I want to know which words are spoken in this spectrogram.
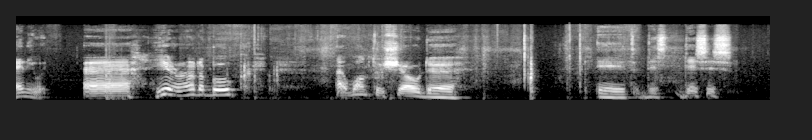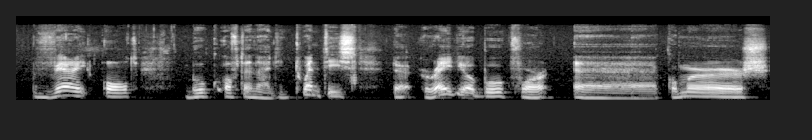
Anyway uh, here another book. I want to show the it this this is very old book of the 1920s the radio book for uh, commerce,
